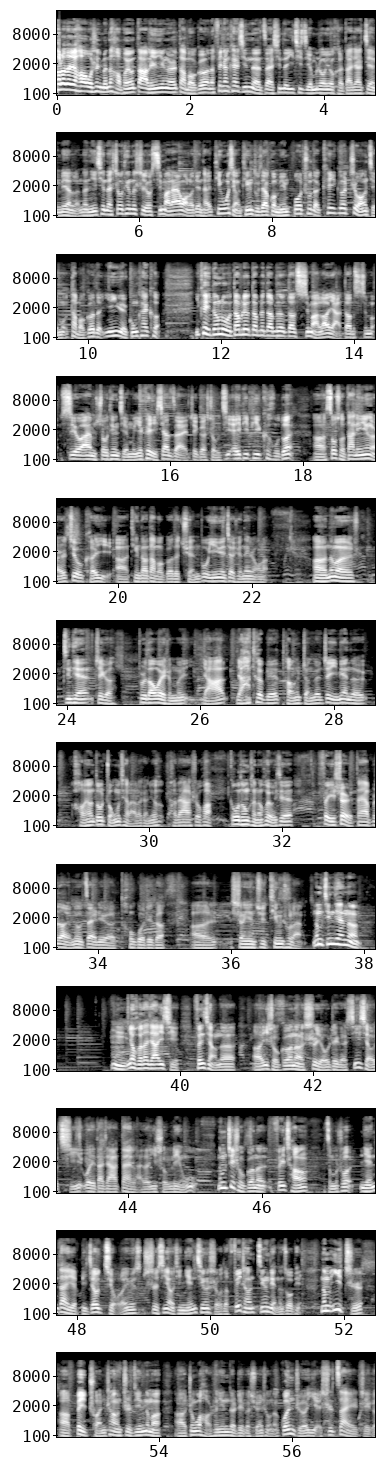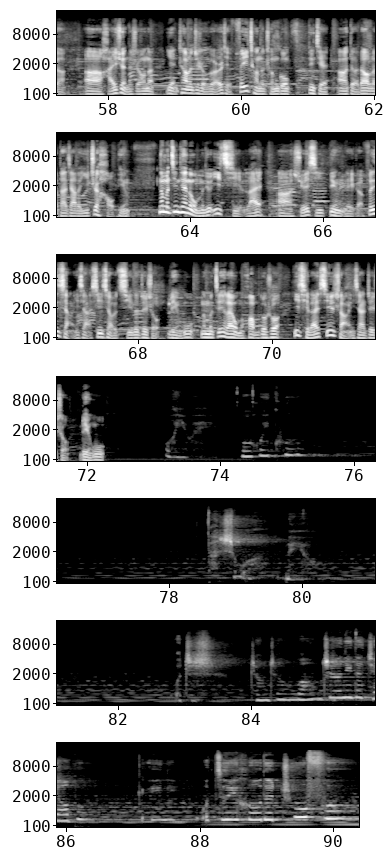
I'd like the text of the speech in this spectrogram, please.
Hello，大家好，我是你们的好朋友大龄婴儿大宝哥。那非常开心的在新的一期节目中又和大家见面了。那您现在收听的是由喜马拉雅网络电台“听我想听”独家冠名播出的 K 歌之王节目大宝哥的音乐公开课。你可以登录 www. 喜马拉雅 .com 收听节目，也可以下载这个手机 APP 客户端啊、搜索“大龄婴儿”就可以啊、听到大宝哥的全部音乐教学内容了。啊、那么今天这个不知道为什么牙牙特别疼，整个这一面的好像都肿起来了，感觉和大家说话沟通可能会有一些费事儿，大家不知道有没有在这个透过这个呃声音去听出来。那么今天呢？嗯，要和大家一起分享的呃一首歌呢，是由这个辛晓琪为大家带来的一首《领悟》。那么这首歌呢，非常怎么说，年代也比较久了，因为是辛晓琪年轻时候的非常经典的作品。那么一直啊、被传唱至今。那么啊、中国好声音的这个选手呢，关喆也是在这个啊、海选的时候呢，演唱了这首歌，而且非常的成功，并且啊、得到了大家的一致好评。那么今天呢，我们就一起来啊、学习并那个分享一下辛晓琪的这首《领悟》。那么接下来我们话不多说，一起来欣赏一下这首《领悟》。我以为我会哭，但是我没有，我只是怔怔望着你的脚步，给你我最后的祝福。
